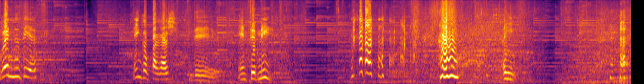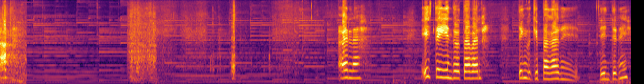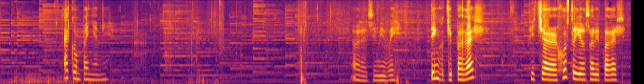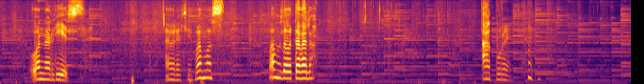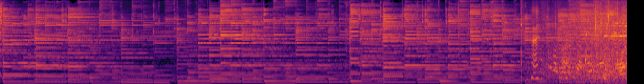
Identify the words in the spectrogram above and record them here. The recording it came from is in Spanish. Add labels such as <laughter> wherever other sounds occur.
Buenos días. Vengo a pagar de internet. <laughs> Ay. <laughs> Hola. Estoy yendo a. Tengo que pagar de internet. Acompáñame. Ahora sí me voy. Tengo que pagar. Ficha justo yo sabe pagar. Uno al diez. Ahora sí, vamos. Vamos a Otavalo. Ah, <laughs>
